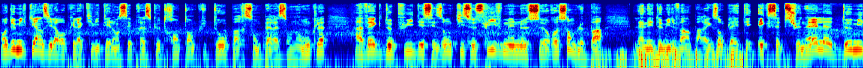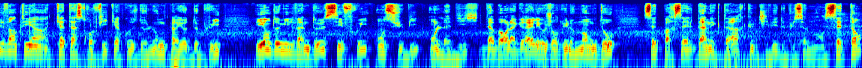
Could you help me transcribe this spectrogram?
en 2015, il a repris l'activité lancée presque 30 ans plus tôt par son père et son oncle, avec depuis des saisons qui se suivent mais ne se ressemblent pas. L'année 2020, par exemple, a été exceptionnelle, 2021 catastrophique à cause de longues périodes de pluie. Et en 2022, ces fruits ont subi, on l'a dit, d'abord la grêle et aujourd'hui le manque d'eau. Cette parcelle d'un hectare, cultivée depuis seulement 7 ans,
